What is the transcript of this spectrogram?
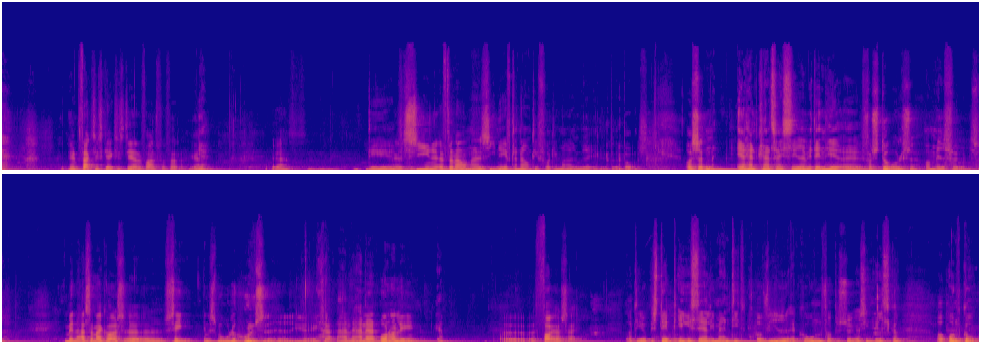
En faktisk eksisterende fransk forfatter. Ja. ja. ja. Det, med sine efternavn. Meget sine efternavn, det får de meget ud af i løbet af bogen. Og sådan er han karakteriseret ved den her øh, forståelse og medfølelse. Men altså, man kan også øh, se en smule hundsighed i det. Ikke? Ja. Han, han er underlegen. Ja. Øh, føjer sig. Og det er jo bestemt ikke særlig mandigt at vide, at konen får besøg af sin elsker, og undgå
